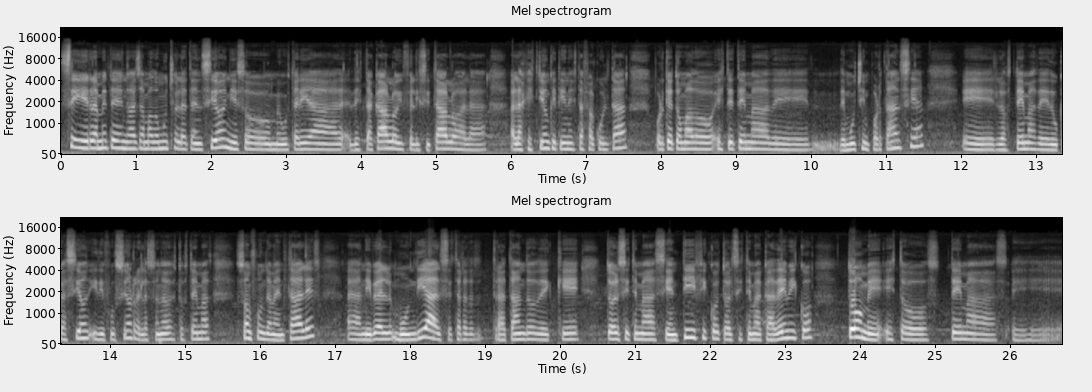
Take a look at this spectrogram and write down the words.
Sí, realmente nos ha llamado mucho la atención y eso me gustaría destacarlo y felicitarlo a la, gestión que tiene esta facultad porque ha tomado este tema de, mucha importancia. Eh, los temas de educación y difusión relacionados a estos temas son fundamentales. A nivel mundial se está tratando de que todo el sistema científico, todo el sistema académico tome estos temas eh,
